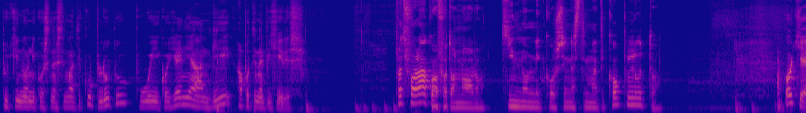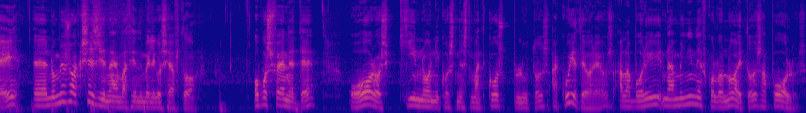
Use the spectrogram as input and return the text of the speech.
του κοινωνικο-συναισθηματικού πλούτου που η οικογένεια αντλεί από την επιχείρηση. Πρώτη φορά ακούω αυτόν τον όρο. Κοινωνικο-συναισθηματικό πλούτο. OK, okay, ε, νομίζω αξίζει να εμβαθύνουμε λίγο σε αυτό. Όπως φαίνεται, Ο όρος κοινωνικο-συναισθηματικός πλούτος ακούγεται ωραίος, αλλά μπορεί να μην είναι ευκολονόητος από όλους.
